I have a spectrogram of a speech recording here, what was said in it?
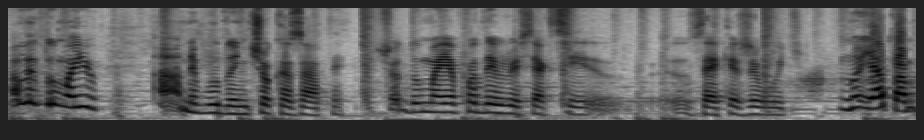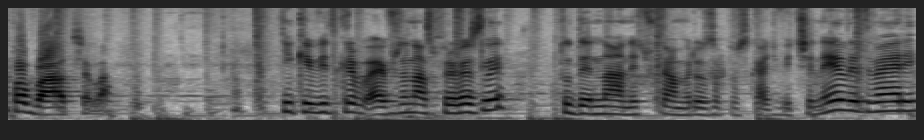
Але думаю, а не буду нічого казати. Що думаю, я подивлюсь, як ці е, зеки живуть. Ну, я там побачила. Тільки відкриваю, вже нас привезли туди на ніч в камеру запускати, відчинили двері.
